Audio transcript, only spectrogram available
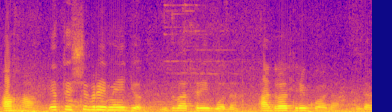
Ага. Это еще время идет, 2-3 года. А, два-три года. Да.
